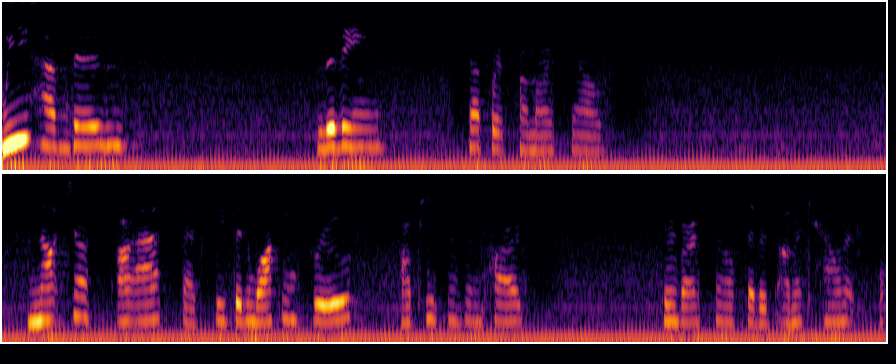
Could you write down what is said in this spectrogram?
we have been living separate from ourselves. Not just our aspects, we've been walking through our pieces and parts. There's ourself that is unaccounted for.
